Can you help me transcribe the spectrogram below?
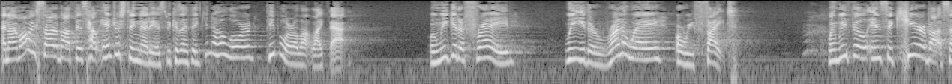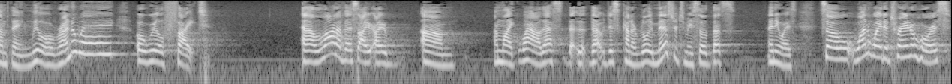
And I've always thought about this, how interesting that is, because I think, you know, Lord, people are a lot like that. When we get afraid, we either run away or we fight. When we feel insecure about something, we'll run away or we'll fight. And a lot of us, I, I um, I'm like, wow, that's that, that just kind of really ministered to me. So that's, anyways. So one way to train a horse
